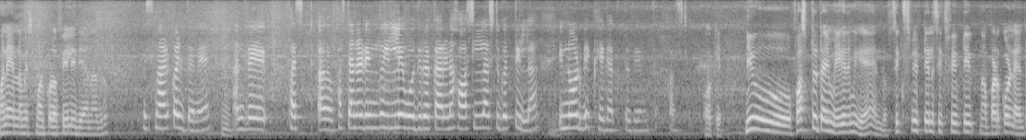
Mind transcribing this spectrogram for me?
ಮನೆಯನ್ನು ಮಿಸ್ ಮಾಡ್ಕೊಳ್ಳೋ ಫೀಲ್ ಇದೆಯಾ ಏನಾದರೂ? ಮಿಸ್ ಮಾಡ್ಕೊಳ್ತೇನೆ. ಅಂದರೆ ಫಸ್ಟ್ ಫಸ್ಟ್ ಸ್ಟ್ಯಾಂಡರ್ಡಿಂದ ಇಲ್ಲೇ ಓದಿರೋ ಕಾರಣ ಹಾಸ್ಟೆಲ್ ಅಷ್ಟು ಗೊತ್ತಿಲ್ಲ. ಇನ್ನು ನೋಡ್ಬೇಕು ಹೇಗಾಗ್ತದೆ ಅಂತ ಹಾಸ್ಟೆಲ್ ಓಕೆ ನೀವು ಫಸ್ಟ್ ಟೈಮ್ ಈಗ ನಿಮಗೆ ಸಿಕ್ಸ್ ಫಿಫ್ಟಿಯಲ್ಲಿ ಸಿಕ್ಸ್ ಫಿಫ್ಟಿ ನಾನು ಪಡ್ಕೊಂಡೆ ಅಂತ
